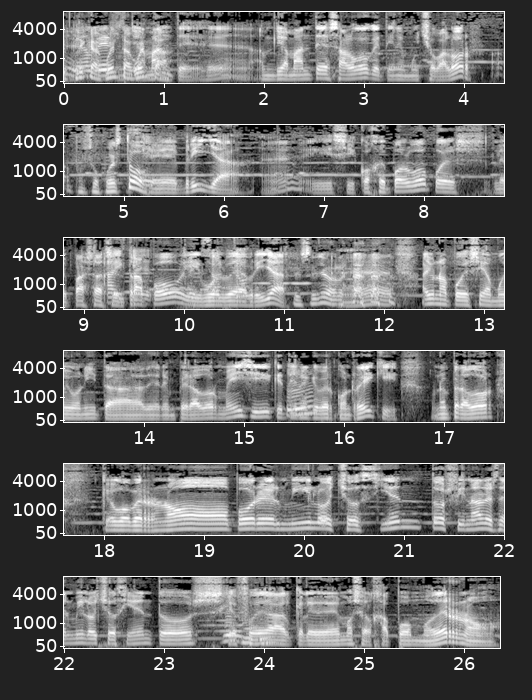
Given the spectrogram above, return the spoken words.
explica, cuenta, un cuenta. diamante, ¿eh? Un diamante es algo que tiene mucho valor, Ah, Por supuesto. que brilla, ¿eh? y si coge polvo, pues le pasas Hay el que- trapo y exacto. vuelve a brillar. Sí, señor. ¿eh? Hay una poesía muy bonita del emperador Meiji que tiene que ver con Reiki. Un emperador que gobernó por el 1800, finales del 1800, que fue al que le debemos el Japón moderno.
